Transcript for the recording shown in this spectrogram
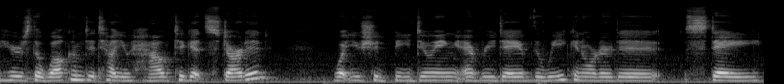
here's the welcome to tell you how to get started, what you should be doing every day of the week in order to stay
